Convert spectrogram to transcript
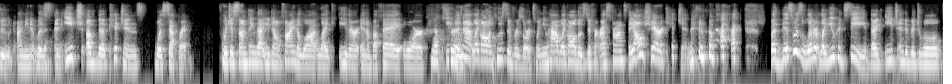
food i mean it was and each of the kitchens was separate which is something that you don't find a lot like either in a buffet or That's even true. at like all inclusive resorts. When you have like all those different restaurants they all share a kitchen in the back. But this was literally like you could see like each individual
